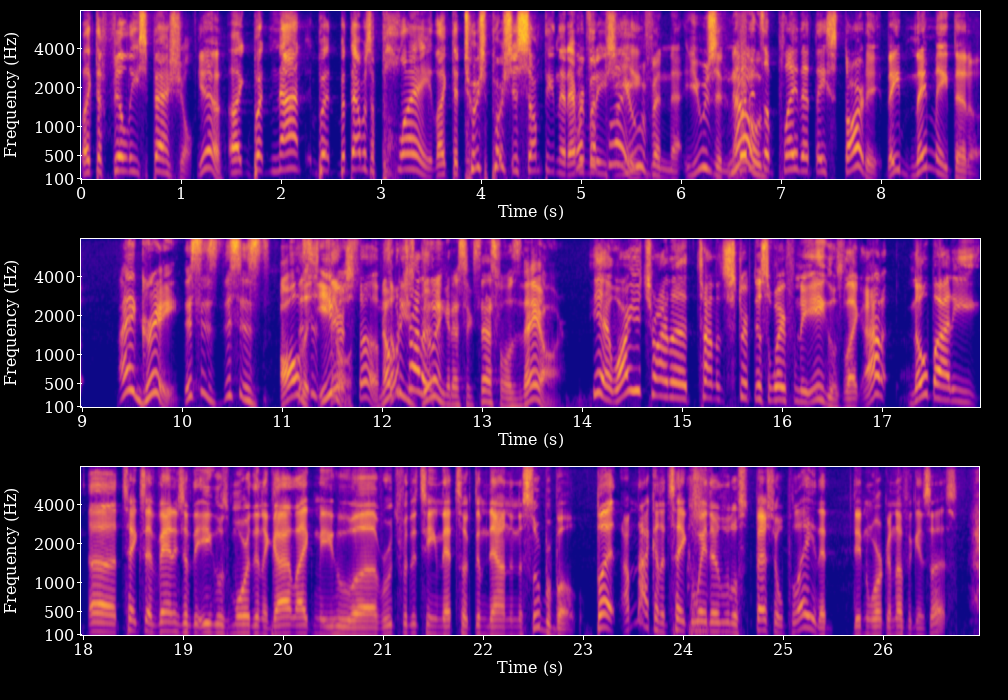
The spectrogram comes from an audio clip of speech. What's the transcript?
like the Philly special. Yeah. like but not but but that was a play. Like the tush push is something that everybody's play. using using. No. But it's a play that they started. They they made that up. I agree. This is this is all This the is their Eagles. stuff. Nobody's try to- doing it as successful as they are. Yeah, why are you trying to trying to strip this away from the Eagles? Like, I, nobody uh, takes advantage of the Eagles more than a guy like me who uh, roots for the team that took them down in the Super Bowl. But I'm not going to take away their little special play that didn't work enough against us.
